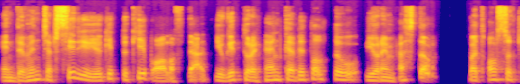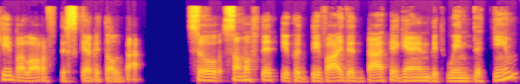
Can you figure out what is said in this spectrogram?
In the venture studio, you get to keep all of that. You get to return capital to your investor, but also keep a lot of this capital back. So some of it you could divide it back again between the team,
